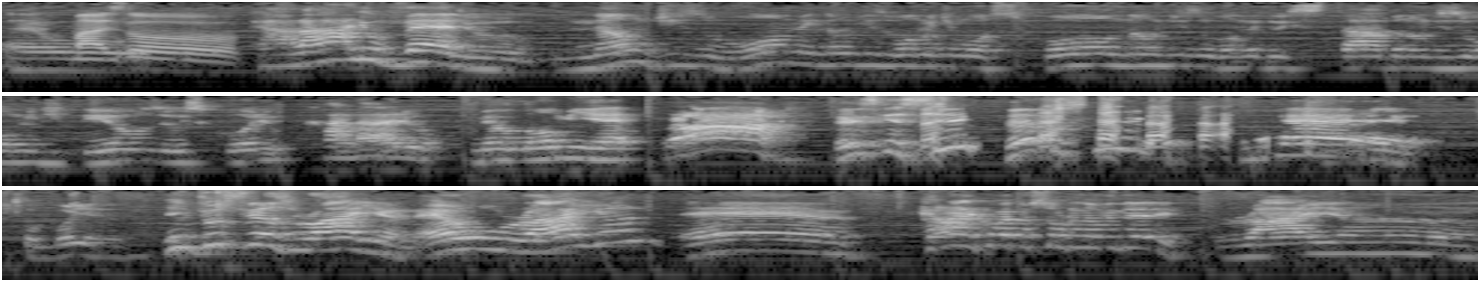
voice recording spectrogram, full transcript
É o... Mas o. Caralho, velho! Não diz o homem, não diz o homem de Moscou, não diz o homem do Estado, não diz o homem de Deus, eu escolho. Caralho, meu nome é. Ah! Eu esqueci! Não é possível! É. Indústrias Ryan. É o Ryan. É. Caralho, como é que é o sobrenome dele? Ryan.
